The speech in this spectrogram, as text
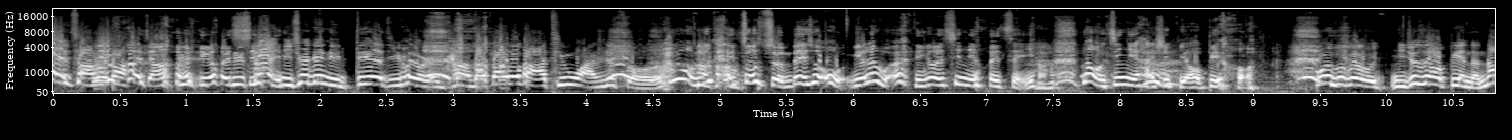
太长了吧？讲二零二七，你确定你第二集会有人看吗？大家都把它听完就走了，因为我们就可以做准备说，哦，原来我二零二七年会怎样？那我今年还是不要变了。不不不，你就是要变的。那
